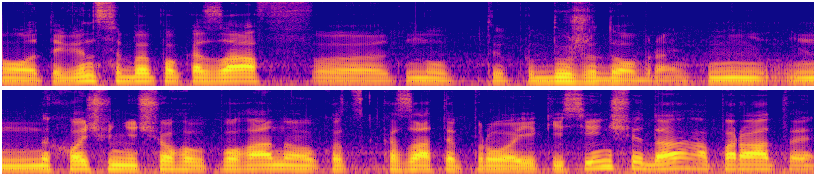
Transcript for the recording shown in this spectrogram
От, і він себе показав е, ну, типу, дуже добре. Не хочу нічого поганого казати про якісь інші да, апарати,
